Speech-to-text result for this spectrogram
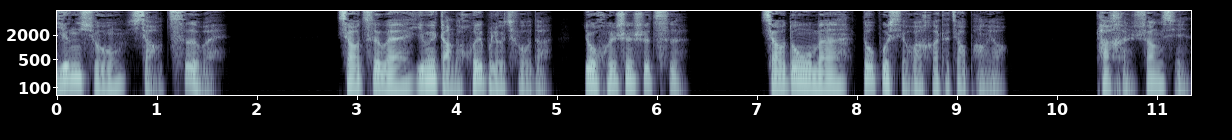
英雄小刺猬。小刺猬因为长得灰不溜秋的，又浑身是刺，小动物们都不喜欢和它交朋友。它很伤心，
